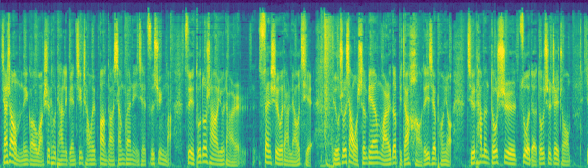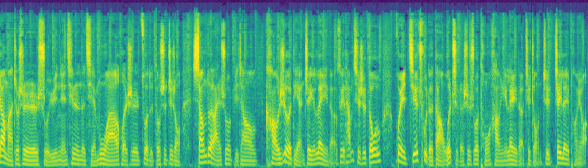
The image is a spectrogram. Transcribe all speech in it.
加上我们那个网视头条里边经常会报道相关的一些资讯嘛，所以多多少少有点儿算是有点了解，比如。比如说像我身边玩的比较好的一些朋友，其实他们都是做的都是这种，要么就是属于年轻人的节目啊，或者是做的都是这种相对来说比较靠热点这一类的，所以他们其实都会接触得到。我指的是说同行一类的这种这这类朋友，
